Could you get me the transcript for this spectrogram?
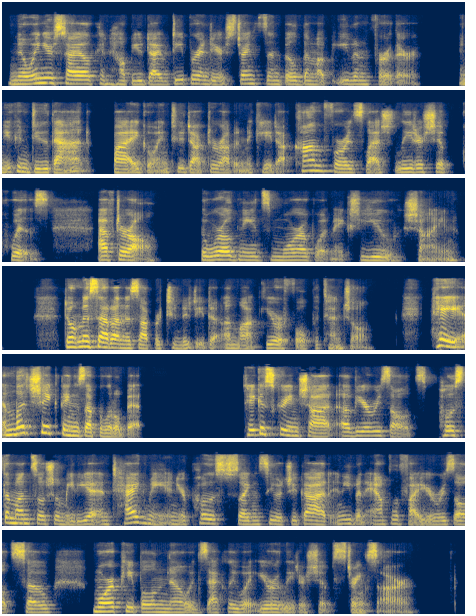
Knowing your style can help you dive deeper into your strengths and build them up even further. And you can do that by going to drrobynmckay.com forward slash leadership quiz. After all, the world needs more of what makes you shine. Don't miss out on this opportunity to unlock your full potential. Hey, and let's shake things up a little bit. Take a screenshot of your results, post them on social media, and tag me in your post so I can see what you got and even amplify your results so more people know exactly what your leadership strengths are.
